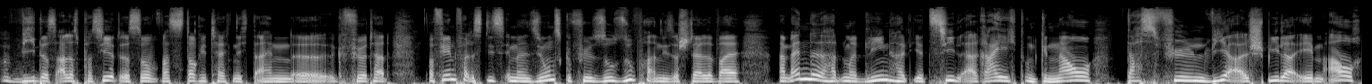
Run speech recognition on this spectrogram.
wie das alles passiert ist, so was storytechnisch dahin äh, geführt hat. Auf jeden Fall ist dieses Immersionsgefühl so super an dieser Stelle, weil am Ende hat Madeline halt ihr Ziel erreicht und genau das fühlen wir als Spieler eben auch.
